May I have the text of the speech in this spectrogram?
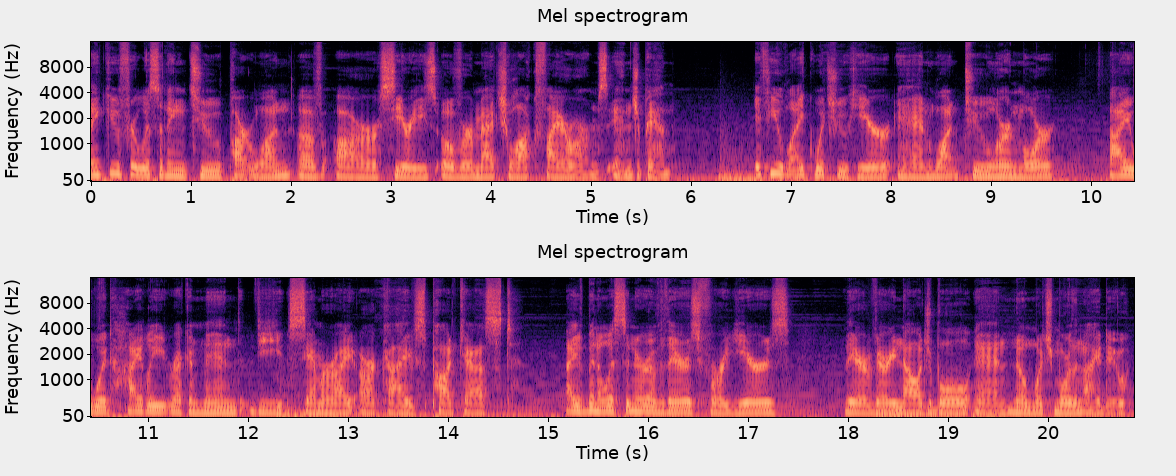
Thank you for listening to part one of our series over matchlock firearms in Japan. If you like what you hear and want to learn more, I would highly recommend the Samurai Archives podcast. I've been a listener of theirs for years. They are very knowledgeable and know much more than I do.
